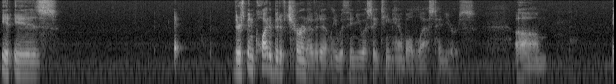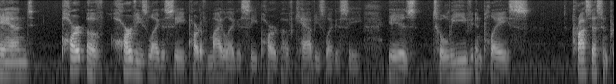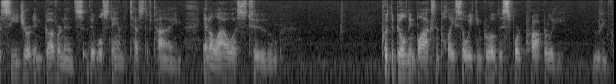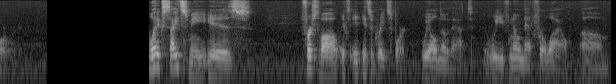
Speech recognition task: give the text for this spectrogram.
it is there's been quite a bit of churn, evidently, within USA Team Handball the last 10 years. Um, and part of Harvey's legacy, part of my legacy, part of Cavi's legacy is to leave in place process and procedure and governance that will stand the test of time and allow us to put the building blocks in place so we can grow this sport properly moving forward. What excites me is First of all, it's, it, it's a great sport. We all know that. We've known that for a while. Um,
